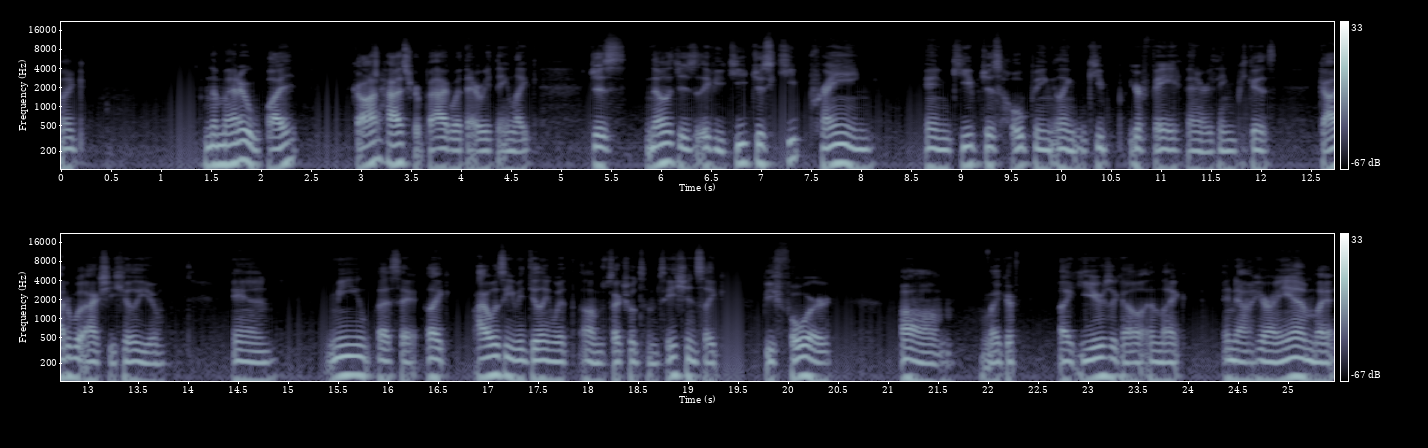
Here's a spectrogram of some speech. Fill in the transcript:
Like no matter what, God has your back with everything. Like, just know, just if you keep just keep praying and keep just hoping, like keep your faith and everything, because God will actually heal you. And me, let's say, like I was even dealing with um sexual temptations like before, um like a, like years ago, and like and now here I am like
